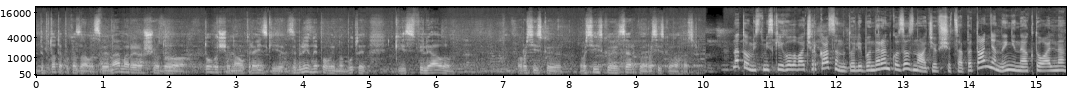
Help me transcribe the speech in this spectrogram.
Депутати показали свої наміри щодо того, що на українській землі не повинно бути якийсь філіалом російської, російської церкви, російського агресора. Натомість міський голова Черкас Анатолій Бондаренко зазначив, що це питання нині не актуальне.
